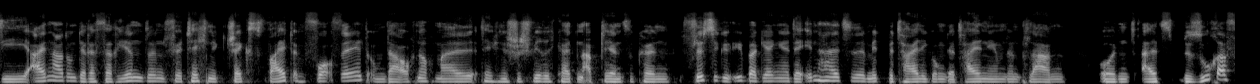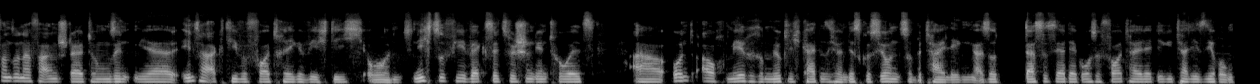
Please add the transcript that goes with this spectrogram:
die Einladung der Referierenden für Technikchecks weit im Vorfeld, um da auch nochmal technische Schwierigkeiten abklären zu können, flüssige Übergänge der Inhalte mit Beteiligung der Teilnehmenden planen. Und als Besucher von so einer Veranstaltung sind mir interaktive Vorträge wichtig und nicht so viel Wechsel zwischen den Tools, äh, und auch mehrere Möglichkeiten, sich an Diskussionen zu beteiligen. Also das ist ja der große Vorteil der Digitalisierung.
